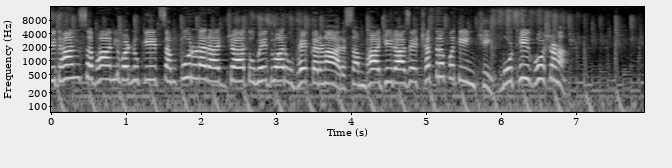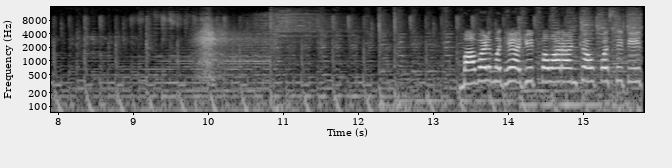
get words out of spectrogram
विधानसभा निवडणुकीत संपूर्ण राज्यात उमेदवार उभे करणार संभाजीराजे छत्रपतींची मोठी घोषणा. मावळमध्ये अजित पवारांच्या उपस्थितीत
